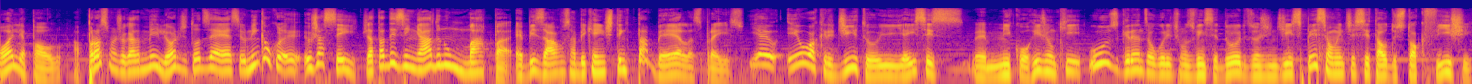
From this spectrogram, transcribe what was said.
Olha, Paulo, a próxima jogada melhor de todas é essa. Eu nem calculo, eu já sei, já tá desenhado desenhado num mapa. É bizarro saber que a gente tem tabelas para isso. E eu, eu acredito, e aí vocês é, me corrijam, que os grandes algoritmos vencedores hoje em dia, especialmente esse tal do Stockfish,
